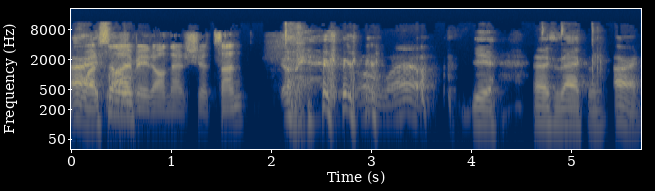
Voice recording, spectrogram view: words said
right, Watch so live aid on that shit, son. oh wow. Yeah, exactly. All right.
